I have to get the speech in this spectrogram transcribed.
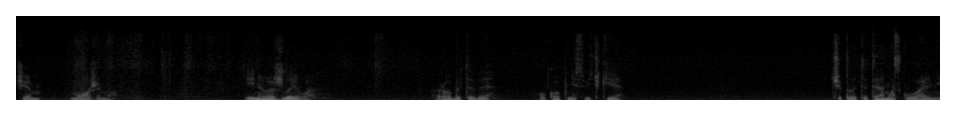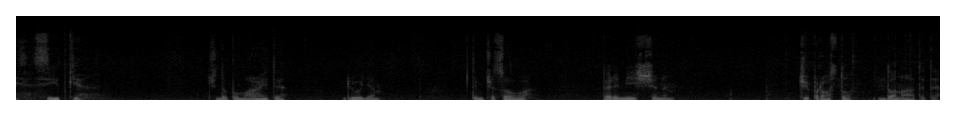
чим можемо. І неважливо, робите ви окопні свічки, чи плетете маскувальні сітки, чи допомагаєте людям тимчасово переміщеним, чи просто донатите.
